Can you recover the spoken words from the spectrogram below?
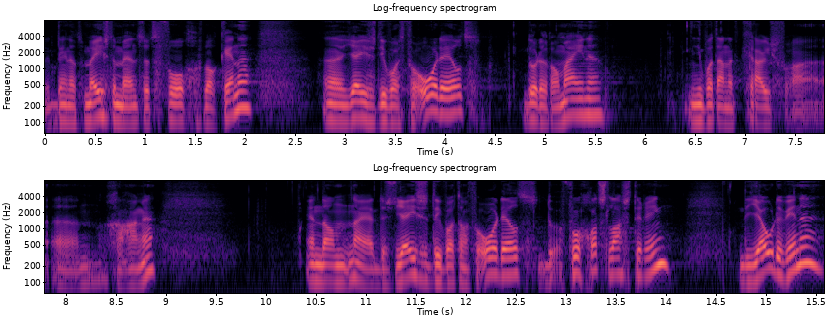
ik denk dat de meeste mensen het vervolg wel kennen. Uh, Jezus die wordt veroordeeld door de Romeinen. Die wordt aan het kruis uh, gehangen. En dan, nou ja, dus Jezus die wordt dan veroordeeld voor godslastering. De Joden winnen.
